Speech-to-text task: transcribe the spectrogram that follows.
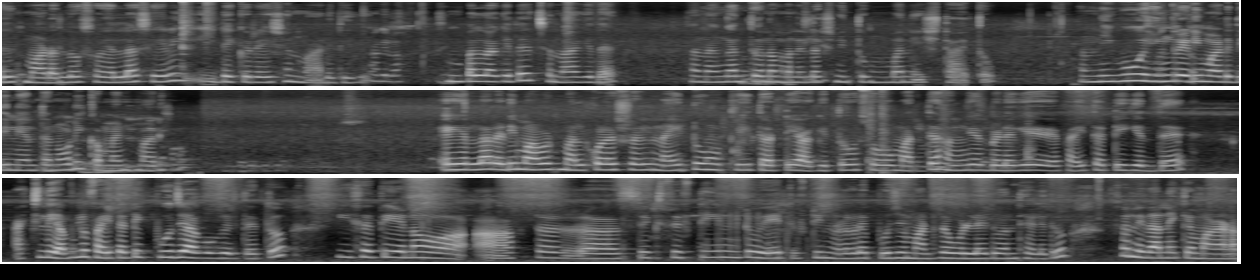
ಹೆಲ್ಪ್ ಮಾಡಿದ್ಲು. ಸೊ ಎಲ್ಲ ಸೇರಿ ಈ ಡೆಕೋರೇಷನ್ ಮಾಡಿದ್ದೀವಿ ಸಿಂಪಲ್ ಆಗಿದೆ ಚೆನ್ನಾಗಿದೆ. ನನಗಂತೂ ನಮ್ಮ ಮನೆ ಲಕ್ಷ್ಮಿ ತುಂಬಾ ಇಷ್ಟ ಆಯಿತು. ನೀವು ಹೆಂಗೆ ರೆಡಿ ಮಾಡಿದ್ದೀನಿ ಅಂತ ನೋಡಿ ಕಮೆಂಟ್ ಮಾಡಿ. ಎಲ್ಲ ರೆಡಿ ಮಾಡ್ಬಿಟ್ಟು ಮಲ್ಕೊಳ್ಳೋಷ್ಟರಲ್ಲಿ ನೈಟು ತ್ರೀ ತರ್ಟಿ ಆಗಿತ್ತು. ಸೊ ಮತ್ತೆ ಹಾಗೆ ಬೆಳಗ್ಗೆ ಫೈವ್ ತರ್ಟಿಗೆ ಎದ್ದೆ ಆ್ಯಕ್ಚುಲಿ ಯಾವಾಗಲೂ ಫೈವ್ ತರ್ಟಿಗೆ ಪೂಜೆ ಆಗೋಗಿರ್ತಿತ್ತು. ಈ ಸತಿ ಏನೋ after six fifteen to eight fifteen ಒಳಗಡೆ ಪೂಜೆ ಮಾಡಿದ್ರೆ ಒಳ್ಳೆಯದು ಅಂತ ಹೇಳಿದರು. ಸೊ ನಿಧಾನಕ್ಕೆ ಮಾಡೋಣ,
